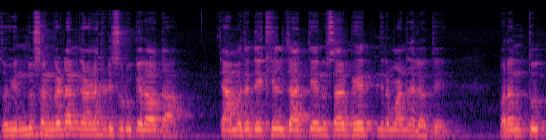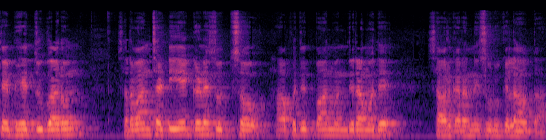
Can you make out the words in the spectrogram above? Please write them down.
जो हिंदू संघटन करण्यासाठी सुरू केला होता. त्यामध्ये देखील जातीनुसार भेद निर्माण झाले होते. परंतु ते भेद जुगारून सर्वांसाठी एक गणेश उत्सव हा पतित पावन मंदिरामध्ये सावरकरांनी सुरू केला होता.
